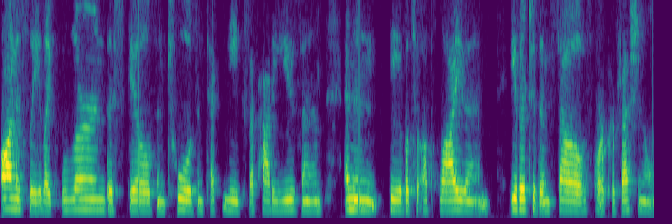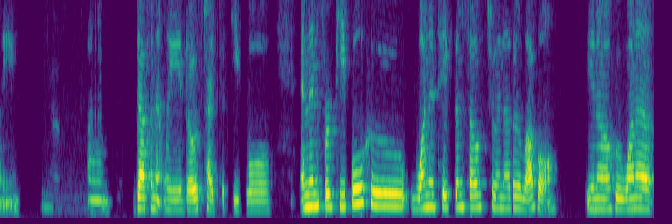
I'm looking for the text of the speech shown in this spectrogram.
honestly like learn the skills and tools and techniques of how to use them and then be able to apply them either to themselves or professionally. Yeah. Um, definitely those types of people. And then for people who want to take themselves to another level, you know, who want to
